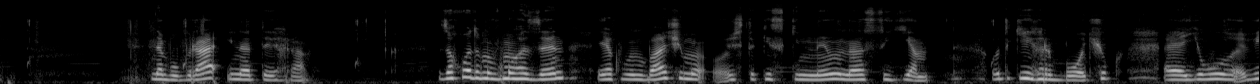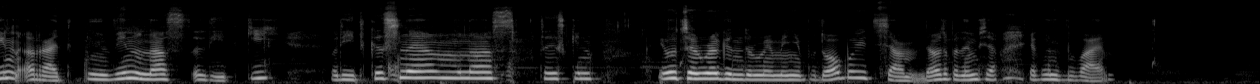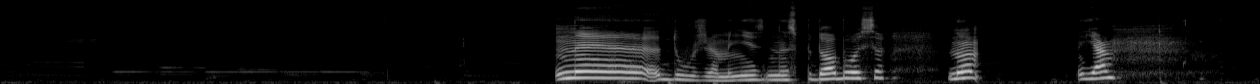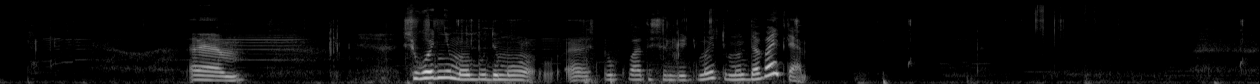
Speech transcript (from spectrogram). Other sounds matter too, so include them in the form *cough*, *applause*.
На бобра і на тигра. Заходимо в магазин, як ми бачимо, ось такі скіни у нас є. Ось такий грибочок. Е, Його, він, ред, він у нас рідкий, рідкісний у нас цей скін. І оцей Legendary мені подобається. Давайте подивимося, як він вбиває. Не дуже мені не сподобалося. Ну, я ем, сьогодні ми будемо е, спілкуватися з людьми, тому давайте.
